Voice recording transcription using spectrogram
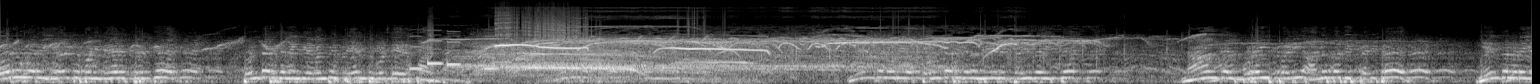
ஒரு ஒரு இரண்டு மணி நேரத்திற்கு தொண்டர்கள் இங்கே வந்து சேர்ந்து கொண்டே இருப்பார்கள். எங்களுடைய தொண்டர்கள் மீது கை வைத்து நாங்கள் முறைப்படி அனுமதி பெற்று எங்களுடைய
